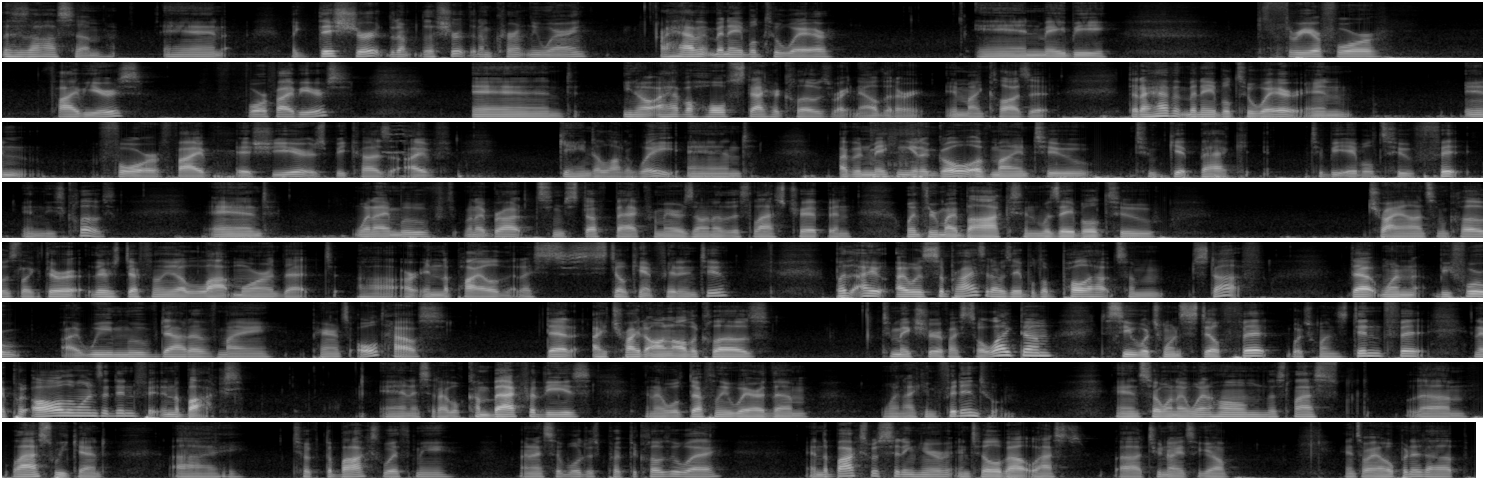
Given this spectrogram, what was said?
this is awesome, and like this shirt that I'm the shirt that I'm currently wearing, I haven't been able to wear in maybe three or four, five years, four or five years, and you know I have a whole stack of clothes right now that are in my closet that I haven't been able to wear in in four five ish years because I've gained a lot of weight. And I've been making it a goal of mine to to get back to be able to fit in these clothes and when I moved, when I brought some stuff back from Arizona this last trip and went through my box and was able to try on some clothes, like there, there's definitely a lot more that uh, are in the pile that I s- still can't fit into. But I, I was surprised that I was able to pull out some stuff that when before I, we moved out of my parents' old house, that I tried on all the clothes to make sure if I still liked them, to see which ones still fit, which ones didn't fit, and I put all the ones that didn't fit in a box. And I said I will come back for these, and I will definitely wear them when I can fit into them. And so when I went home this last um, last weekend, I took the box with me, and I said we'll just put the clothes away. And the box was sitting here until about last uh, two nights ago, and so I opened it up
